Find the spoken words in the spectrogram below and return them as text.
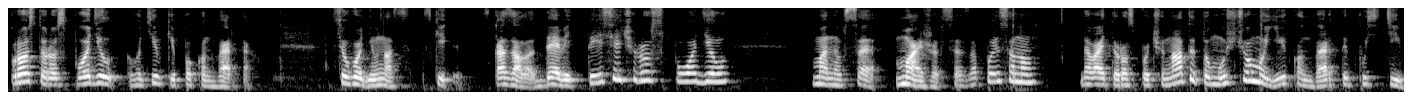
просто розподіл готівки по конвертах. Сьогодні у нас сказала 9 тисяч розподіл. У мене все, майже все записано. Давайте розпочинати, тому що мої конверти пусті.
